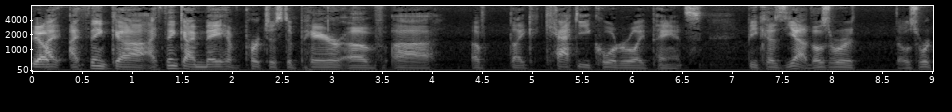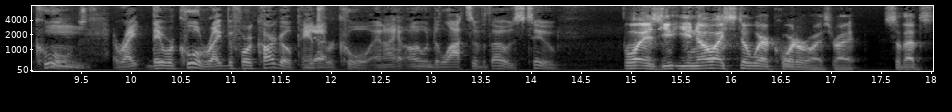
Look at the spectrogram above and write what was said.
Yeah. I, I think uh, I think I may have purchased a pair of uh, of like khaki corduroy pants because yeah, those were those were cool, right? They were cool right before cargo pants. Yeah. were cool, and I owned lots of those too. Boys, you you know I still wear corduroys, right? So that's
